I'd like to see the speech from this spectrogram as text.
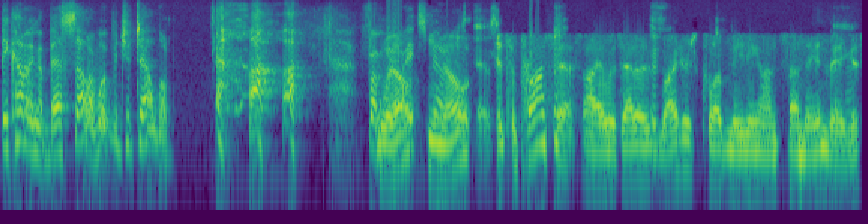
becoming a bestseller, what would you tell them? from well? You know, it's a process. I was at a mm-hmm. writers club meeting on Sunday in Vegas,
